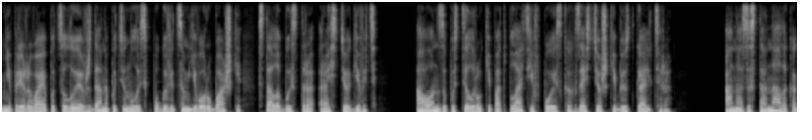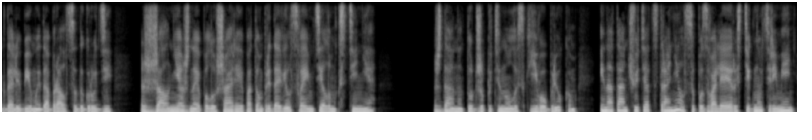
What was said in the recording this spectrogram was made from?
Не прерывая поцелуев, Ждана потянулась к пуговицам его рубашки, стала быстро расстегивать, а он запустил руки под платье в поисках застежки бюстгальтера. Она застонала, когда любимый добрался до груди, сжал нежное полушарие, потом придавил своим телом к стене. Ждана тут же потянулась к его брюкам и Натан чуть отстранился, позволяя расстегнуть ремень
